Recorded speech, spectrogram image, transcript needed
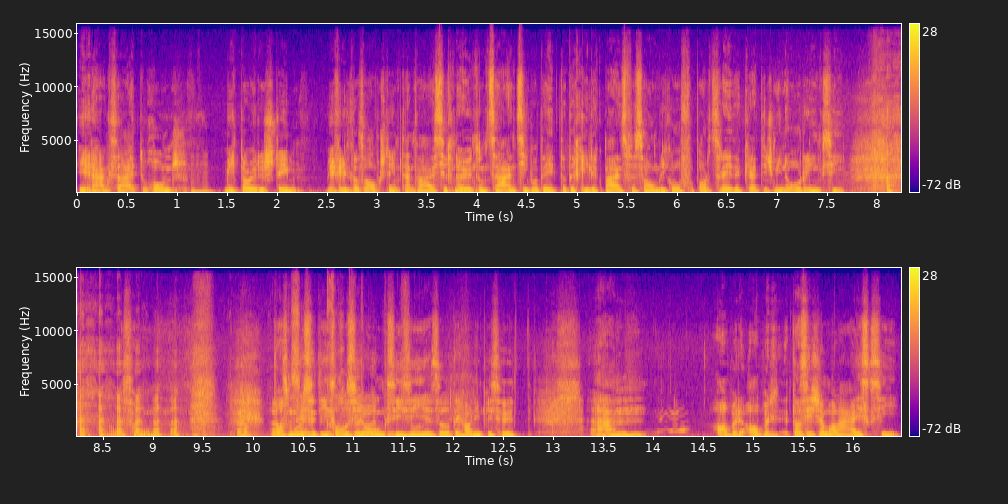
Ihr habt gesagt, du kommst mhm. mit eurer Stimme. Wie viel das abgestimmt haben, weiß ich nicht. Und das Einzige, was dort an der Kirchengemeinsversammlung offenbar zu reden hatte, war mein Ohrring. Also, ja, das muss eine Diskussion sein, so, die habe ich bis heute. Ähm, aber, aber das war einmal eins. Gewesen.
